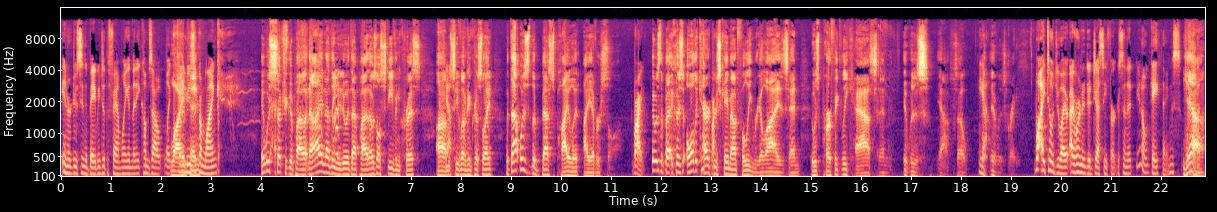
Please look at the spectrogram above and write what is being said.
Introducing the baby to the family, and then he comes out like for the Lion music King. from Lion King. It was such a good pilot. Now I had nothing to do with that pilot. That was all Steve and Chris, um, Yeah. Steve Levitan and Chris Lloyd. But that was the best pilot I ever saw. Right. It was the best because all the characters came out fully realized, and it was perfectly cast, and it was yeah. So Yeah. it, it was great. Well, I told you I, I run into Jesse Ferguson at you know gay things. Yeah,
